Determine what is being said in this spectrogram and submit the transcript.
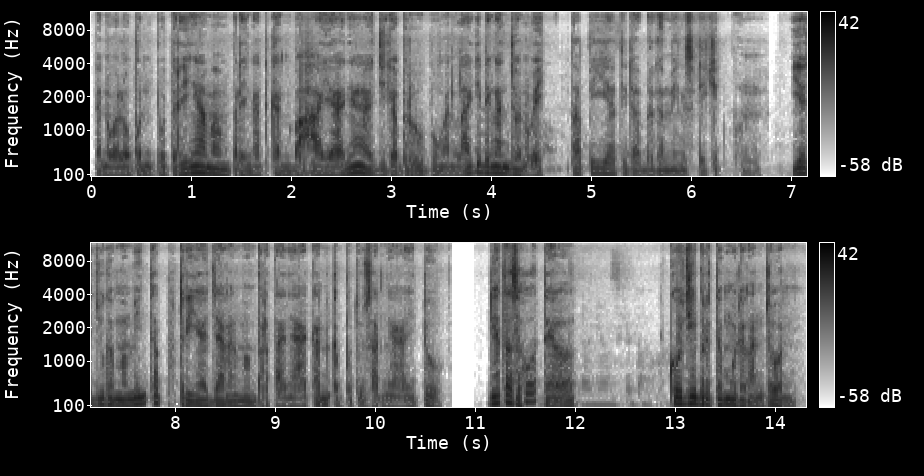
Dan walaupun putrinya memperingatkan bahayanya jika berhubungan lagi dengan John Wick, tapi ia tidak bergeming sedikit pun. Ia juga meminta putrinya jangan mempertanyakan keputusannya itu. Di atas hotel, Koji bertemu dengan John.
